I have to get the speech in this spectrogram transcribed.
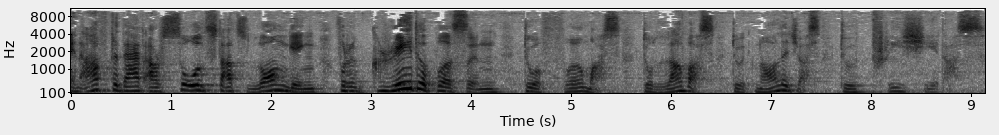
And after that, our soul starts longing for a greater person to affirm us, to love us, to acknowledge us, to appreciate us.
